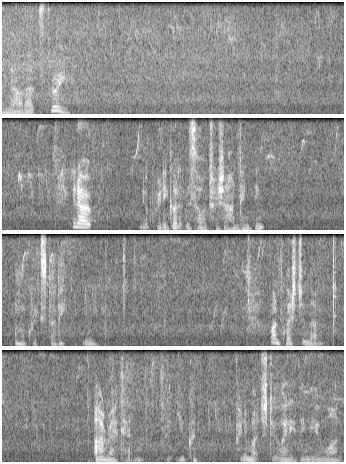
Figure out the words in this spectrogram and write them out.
And now that's three. You know, you're pretty good at this whole treasure hunting thing. I'm a quick study. Hmm. One question though. I reckon that you could pretty much do anything you want.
